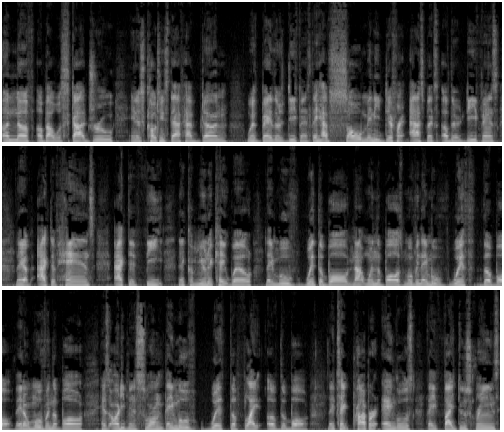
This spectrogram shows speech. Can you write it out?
enough about what Scott Drew and his coaching staff have done with Baylor's defense. They have so many different aspects of their defense. They have active hands, active feet. They communicate well. They move with the ball, not when the ball is moving. They move with the ball. They don't move when the ball has already been swung. They move with the flight of the ball. They take proper angles. They fight through screens.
